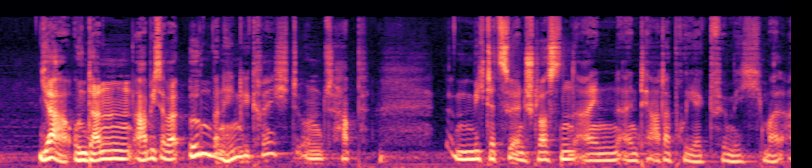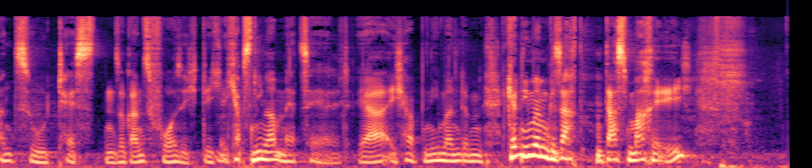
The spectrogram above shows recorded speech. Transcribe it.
ja, und dann habe ich es aber irgendwann hingekriegt und habe mich dazu entschlossen, ein, ein Theaterprojekt für mich mal anzutesten, so ganz vorsichtig. Ich habe es niemandem erzählt. Ja, ich habe niemandem, ich habe niemandem gesagt, das mache ich.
